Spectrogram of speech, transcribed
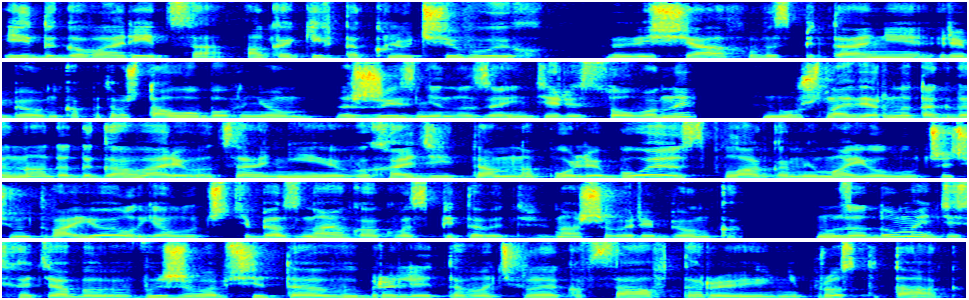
и договориться о каких-то ключевых вещах в ребенка, потому что оба в нем жизненно заинтересованы, ну уж, наверное, тогда надо договариваться, а не выходить там на поле боя с флагами «моё лучше, чем твое», «я лучше тебя знаю, как воспитывать нашего ребенка». Ну, задумайтесь хотя бы, вы же вообще-то выбрали этого человека в соавторы не просто так.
